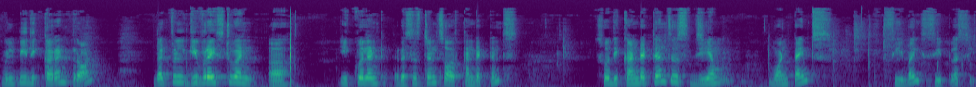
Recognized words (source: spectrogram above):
will be the current drawn. That will give rise to an uh, equivalent resistance or conductance. So the conductance is GM 1 times C by C plus C.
